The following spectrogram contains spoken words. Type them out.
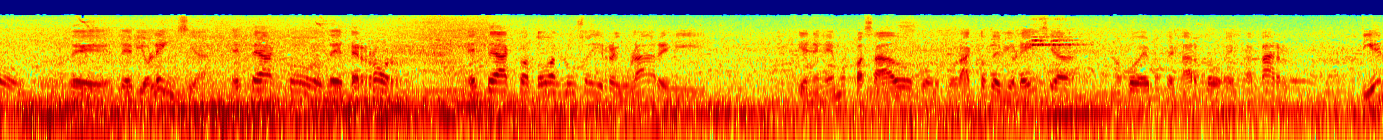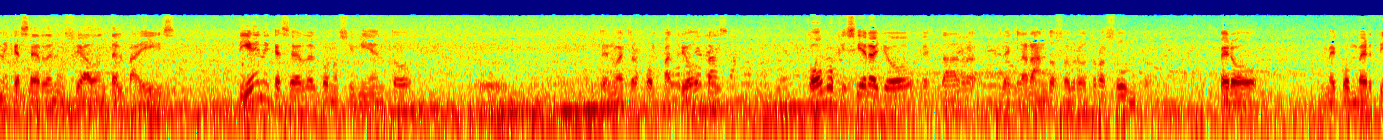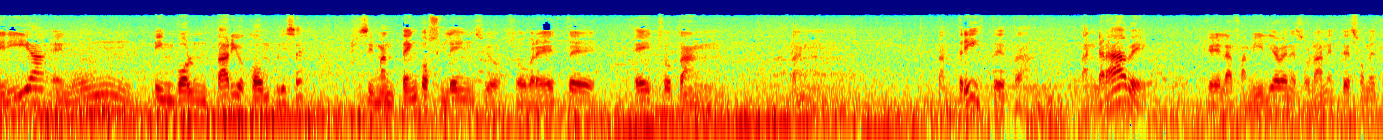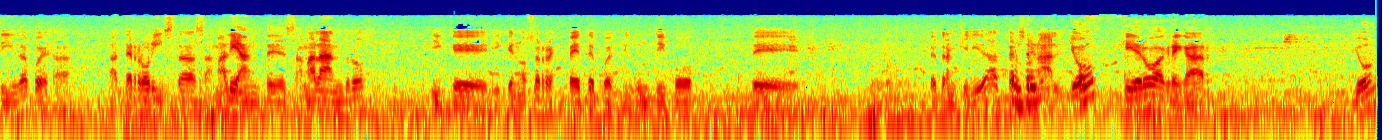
de, violencia, este acto de terror, este acto a todas luces irregulares y quienes hemos pasado por actos de violencia no podemos dejarlo escapar. Tiene que ser denunciado ante el país, tiene que ser del conocimiento de nuestros compatriotas. Como quisiera yo estar declarando sobre otro asunto, pero me convertiría en un involuntario cómplice si mantengo silencio sobre este hecho tan, tan, tan triste, tan, tan grave, que la familia venezolana esté sometida pues a, a terroristas, a maleantes, a malandros y que, y que no se respete pues ningún tipo de, de tranquilidad personal. Yo quiero agregar, yo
